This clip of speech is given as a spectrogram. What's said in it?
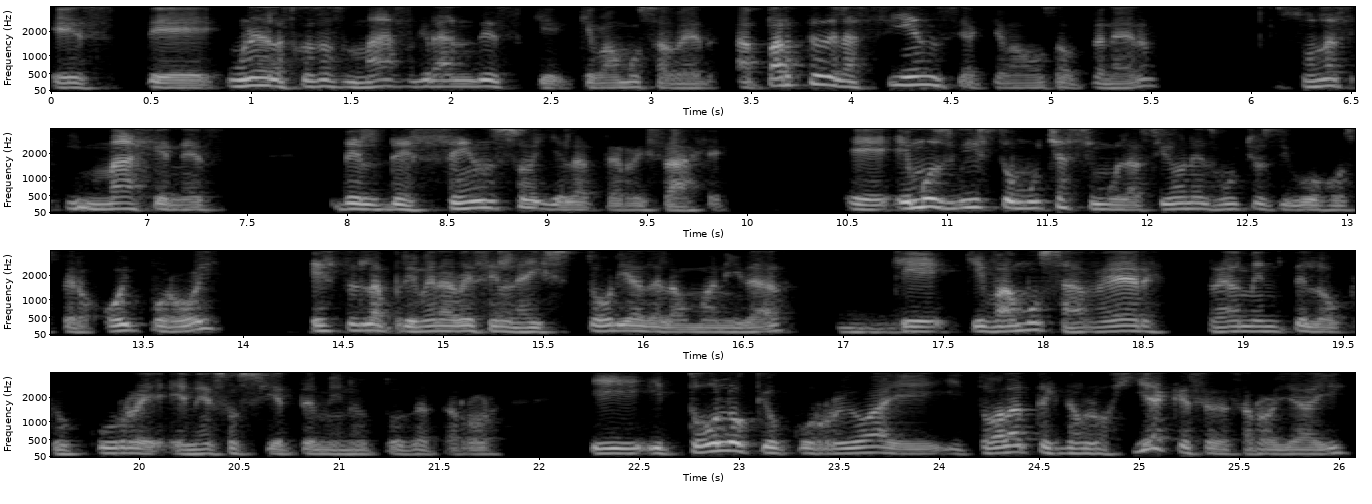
este, una de las cosas más grandes que, vamos a ver, aparte de la ciencia que vamos a obtener, son las imágenes del descenso y el aterrizaje. Eh, hemos visto muchas simulaciones, muchos dibujos, pero hoy por hoy esta es la primera vez en la historia de la humanidad que, vamos a ver realmente lo que ocurre en esos siete minutos de terror. Y, todo lo que ocurrió ahí y toda la tecnología que se desarrolla ahí,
